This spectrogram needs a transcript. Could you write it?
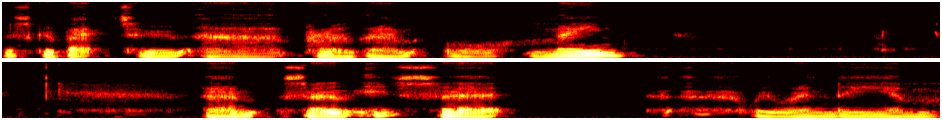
Let's go back to uh, program or main. Um, so it's uh, we were in the um,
